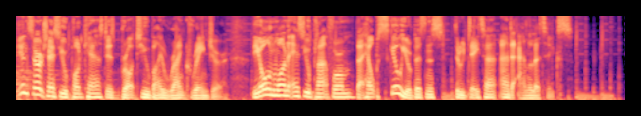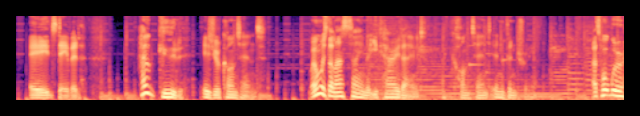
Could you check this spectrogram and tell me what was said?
InSearch SEO podcast is brought to you by Rank Ranger, the all in one SEO platform that helps scale your business through data and analytics. Hey, it's David. How good is your content? When was the last time that you carried out content inventory. That's what we're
